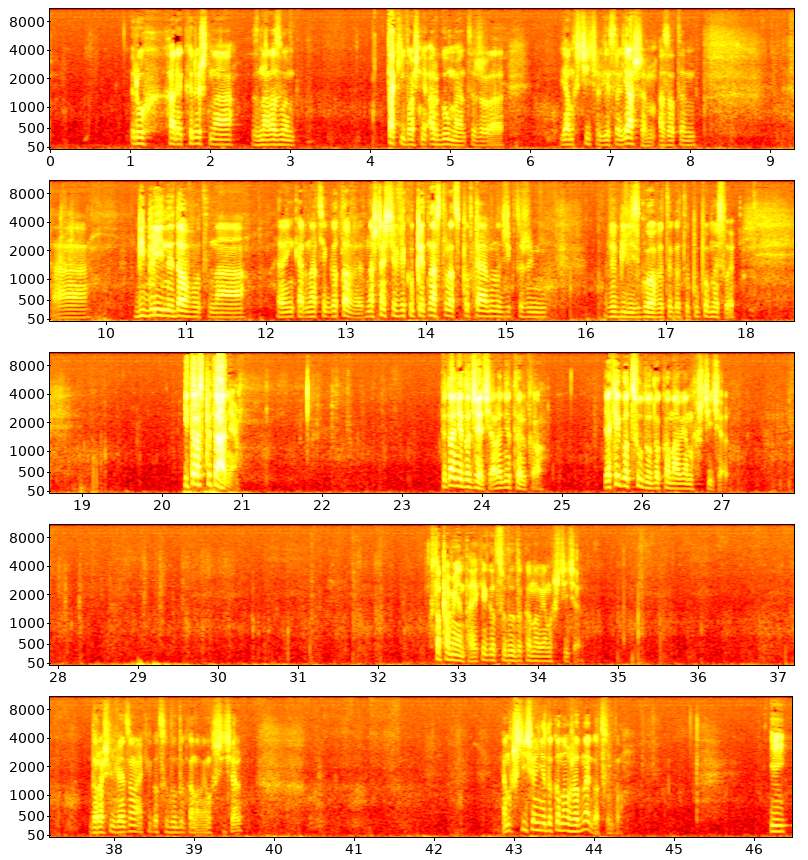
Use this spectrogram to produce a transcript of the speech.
ruch Hare Krishna znalazłem taki właśnie argument, że Jan Chrzciciel jest Eliaszem, a zatem e, biblijny dowód na reinkarnację gotowy. Na szczęście w wieku 15 lat spotkałem ludzi, którzy mi wybili z głowy tego typu pomysły. I teraz pytanie. Pytanie do dzieci, ale nie tylko. Jakiego cudu dokonał Jan Chrzciciel? Kto pamięta, jakiego cudu dokonał Jan Chrzciciel? Dorośli wiedzą, jakiego cudu dokonał Jan Chrzciciel? Jan Chrzciciel nie dokonał żadnego cudu. I,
